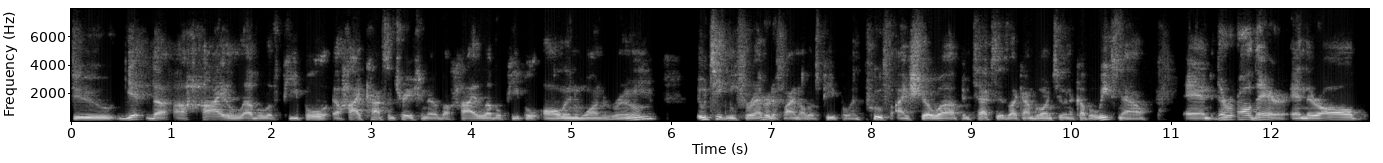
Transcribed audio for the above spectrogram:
to get the a high level of people, a high concentration of a high level people all in one room, it would take me forever to find all those people. And poof, I show up in Texas like I'm going to in a couple weeks now, and they're all there, and they're all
